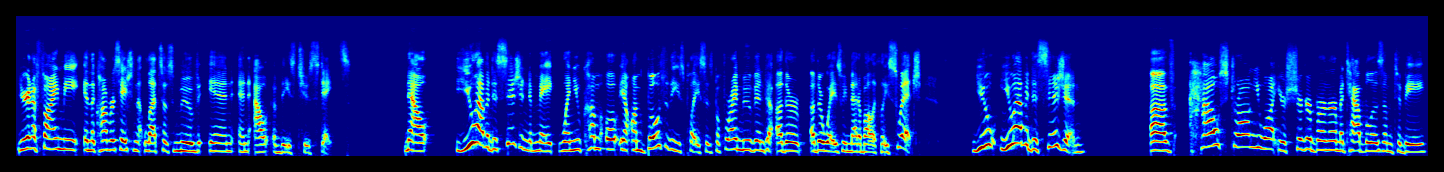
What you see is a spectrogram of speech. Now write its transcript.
You're going to find me in the conversation that lets us move in and out of these two states. Now, you have a decision to make when you come on both of these places before I move into other other ways we metabolically switch. You you have a decision of how strong you want your sugar burner metabolism to be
